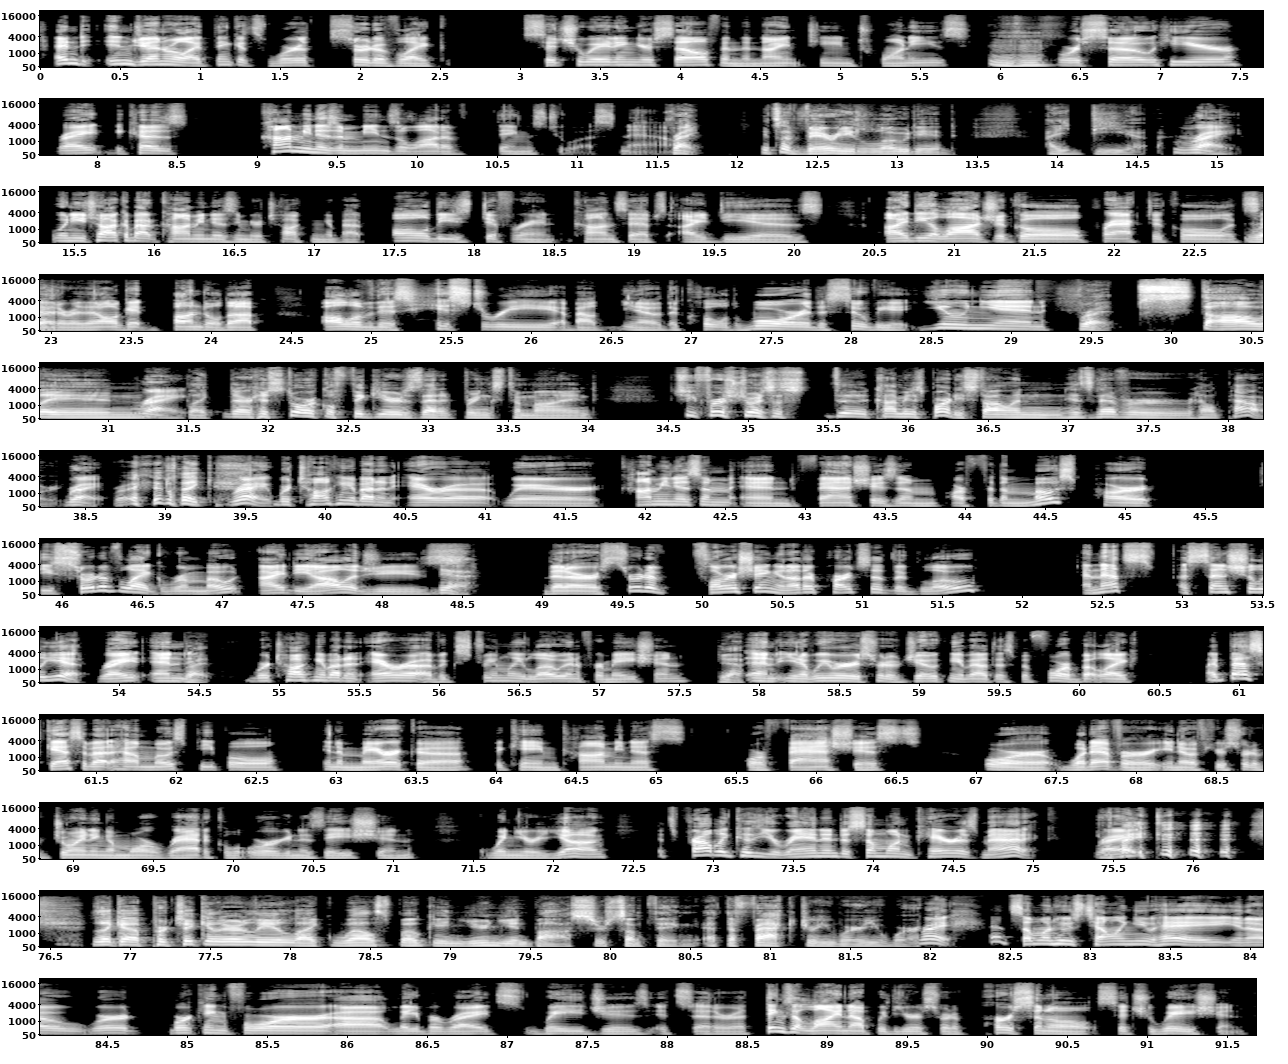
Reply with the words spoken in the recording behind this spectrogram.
And in general, I think it's worth sort of like situating yourself in the 1920s Mm-hmm. or so here, right? Because communism means a lot of things to us now. Right. It's a very loaded idea. Right. When you talk about communism, you're talking about all these different concepts, ideas, ideological, practical, et Right. that all get bundled up. All of this history about, you know, the Cold War, the Soviet Union. Right. Stalin. Right. Like there are historical figures that it brings to mind. She first joins the, the Communist Party. Stalin has never held power. Right. Right. like, Right. We're talking about an era where communism and fascism are, for the most part, these sort of like remote ideologies yeah. that are sort of flourishing in other parts of the globe. And that's essentially it, right? And Right. we're talking about an era of extremely low information. Yeah. And, you know, we were sort of joking about this before, but like my best guess about how most people in America became communists or fascists or whatever, you know, if you're sort of joining a more radical organization when you're young, it's probably because you ran into someone charismatic, right? Right. like a particularly like well-spoken union boss or something at the factory where you work. Right. And someone who's telling you, hey, you know, we're working for uh, labor rights, wages, et cetera, things that line up with your sort of personal situation.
